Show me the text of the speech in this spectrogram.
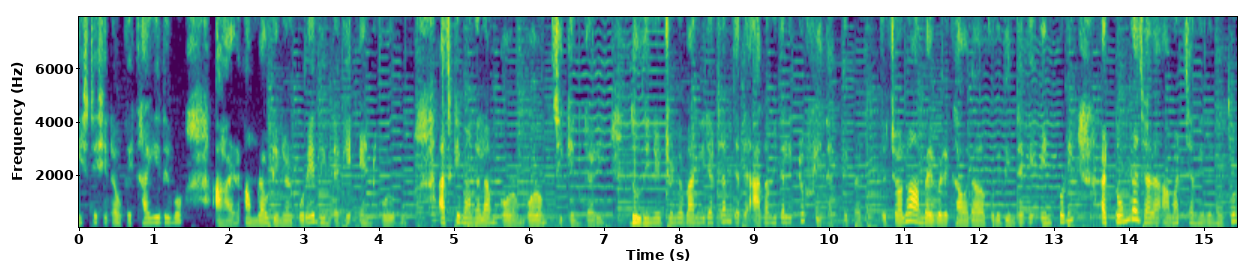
এসছি সেটা ওকে খাইয়ে দেব আর আমরাও ডিনার করে দিনটাকে এন্ড করব। আজকে বানালাম গরম গরম চিকেন কারি দুদিনের জন্য বানিয়ে রাখলাম যাতে আগামীকাল একটু ফ্রি থাকতে পারি। তো চলো আমরা এবারে খাওয়া দাওয়া করে দিনটাকে এন্ড করি। আর তোমরা যারা আমার চ্যানেলে নতুন,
